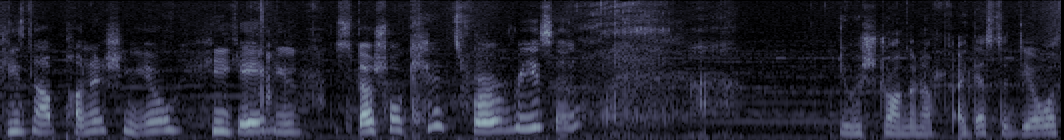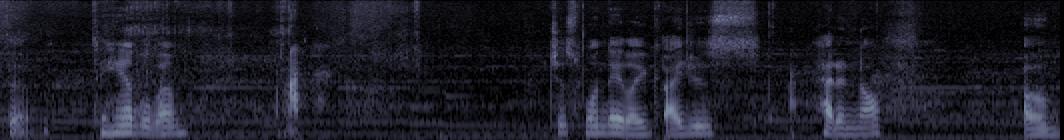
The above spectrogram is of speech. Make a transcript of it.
he's not punishing you. He gave you special kids for a reason. You were strong enough, I guess, to deal with it, to handle them. Just one day, like I just had enough of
